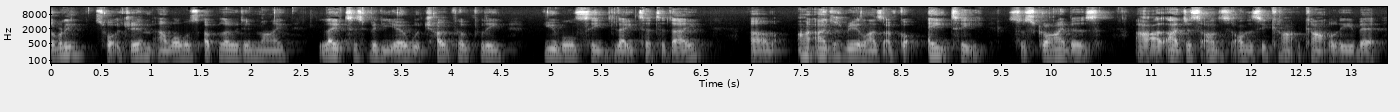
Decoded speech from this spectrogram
sorry, What the Jim, and I was uploading my latest video, which hopefully you will see later today. Um, I, I just realised I've got 80 subscribers. Uh, I just, I just honestly can't can't believe it.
